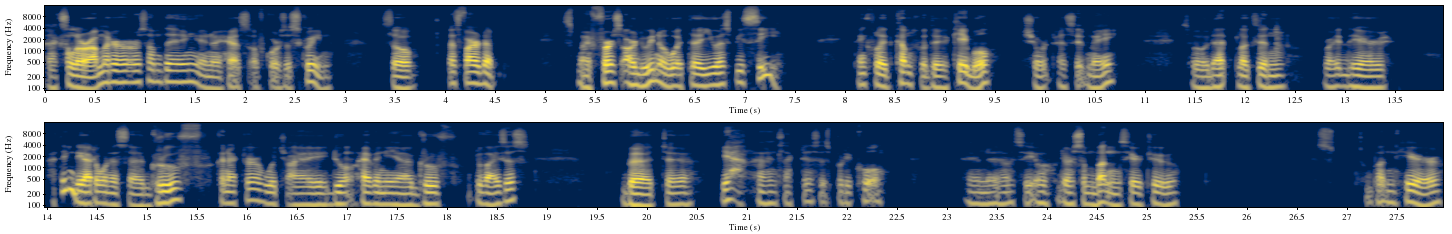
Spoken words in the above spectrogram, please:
accelerometer or something and it has of course a screen. So let's fire it up. It's my first Arduino with a USB-C. Thankfully it comes with a cable, short as it may. So that plugs in right there. I think the other one is a Groove connector, which I don't have any uh, Groove devices. But uh, yeah, I mean, it's like this is pretty cool. And uh, let's see, oh, there's some buttons here too. A button here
